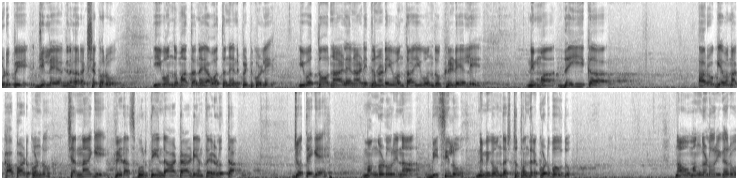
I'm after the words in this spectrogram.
ಉಡುಪಿ ಜಿಲ್ಲೆಯ ಗೃಹರಕ್ಷಕರು ಈ ಒಂದು ಮಾತನ್ನು ಯಾವತ್ತೂ ನೆನಪಿಟ್ಟುಕೊಳ್ಳಿ ಇವತ್ತು ನಾಳೆ ನಾಡಿದ್ದು ನಡೆಯುವಂಥ ಈ ಒಂದು ಕ್ರೀಡೆಯಲ್ಲಿ ನಿಮ್ಮ ದೈಹಿಕ ಆರೋಗ್ಯವನ್ನು ಕಾಪಾಡಿಕೊಂಡು ಚೆನ್ನಾಗಿ ಕ್ರೀಡಾ ಸ್ಫೂರ್ತಿಯಿಂದ ಆಟ ಆಡಿ ಅಂತ ಹೇಳುತ್ತಾ, ಜೊತೆಗೆ ಮಂಗಳೂರಿನ ಬಿಸಿಲು ನಿಮಗೆ ಒಂದಷ್ಟು ತೊಂದರೆ ಕೊಡಬಹುದು ನಾವು ಮಂಗಳೂರಿಗರು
